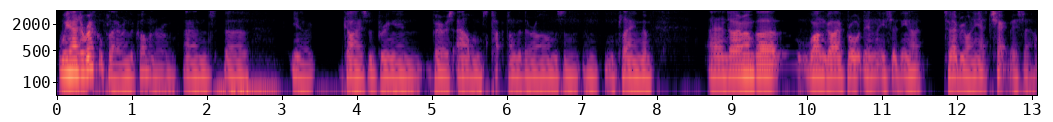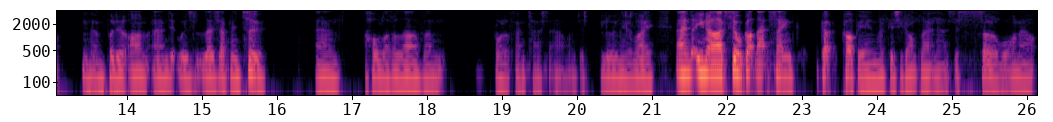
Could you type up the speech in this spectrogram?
we had a record player in the common room, and uh, you know guys would bring in various albums tucked under their arms and, and, and playing them. And I remember one guy brought in, he said, you know, to everyone, yeah, check this out, you know, and put it on. And it was Led Zeppelin 2 and A Whole Lotta Love. And what a fantastic album, just blew me away. And, you know, I've still got that same copy in because you can't play it now. It's just so worn out.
